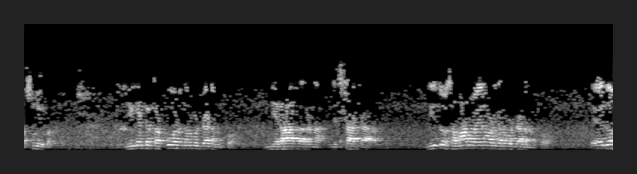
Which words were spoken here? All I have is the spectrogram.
అసూయ పడతాం నీకంటే తక్కువవాడు కనపడ్డాడనుకో నిరాదరణ నిష్ఠాకారం. నీతో సమానమైన వాడు కనపడ్డాడనుకో ఏదో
